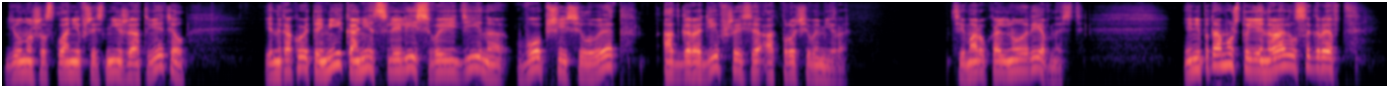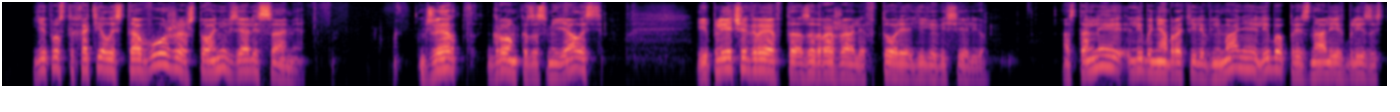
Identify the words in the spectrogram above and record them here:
Юноша, склонившись ниже, ответил, и на какой-то миг они слились воедино в общий силуэт, отгородившийся от прочего мира. Тимару кольнула ревность. И не потому, что ей нравился Грефт, ей просто хотелось того же, что они взяли сами. Джерт громко засмеялась, и плечи Грефта задрожали в торе ее веселью. Остальные либо не обратили внимания, либо признали их близость.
